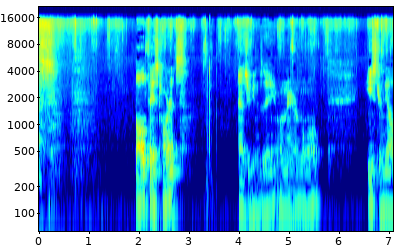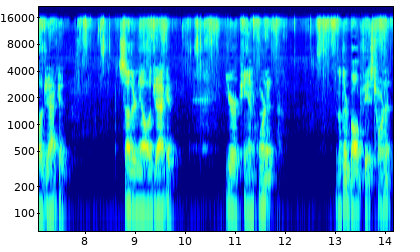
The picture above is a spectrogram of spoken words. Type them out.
Nests. Bald-faced hornets, as you can see on there on the wall. Eastern yellow jacket, southern yellow jacket, European hornet, another bald-faced hornet,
